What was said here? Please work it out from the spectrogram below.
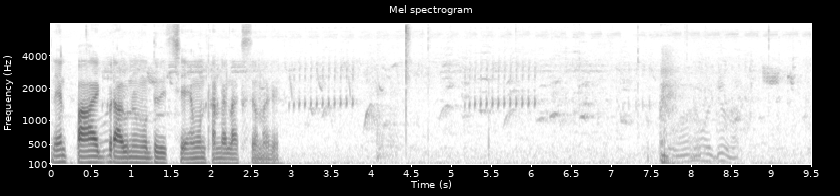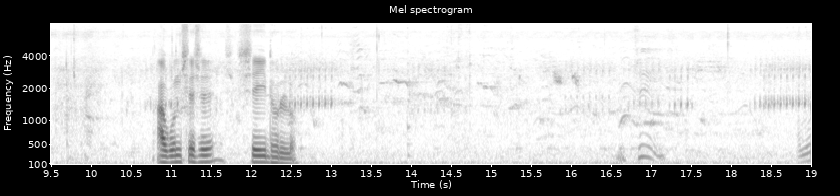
দেখেন পা একবার আগুনের মধ্যে দিচ্ছে এমন ঠান্ডা লাগছে ওনাকে। আগুন শেষে সেই ধরলো? আমি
